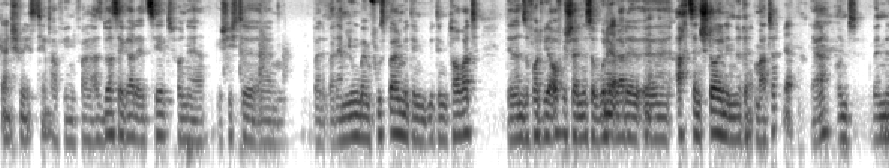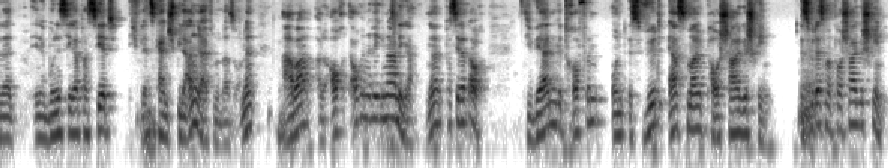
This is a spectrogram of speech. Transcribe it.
ganz schwieriges Thema. Auf jeden Fall. Also du hast ja gerade erzählt von der Geschichte ähm, bei, bei deinem Jungen beim Fußball mit dem, mit dem Torwart, der dann sofort wieder aufgestanden ist, obwohl Ja. er gerade äh, 18 Stollen in den Rippen hatte. Ja. ja. Und wenn das in der Bundesliga passiert, ich will jetzt keinen Spieler angreifen oder so, ne? Aber also auch, auch in der Regionalliga, ne? Passiert das auch. Die werden getroffen und es wird erstmal pauschal geschrien. Es wird erstmal pauschal geschrien.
